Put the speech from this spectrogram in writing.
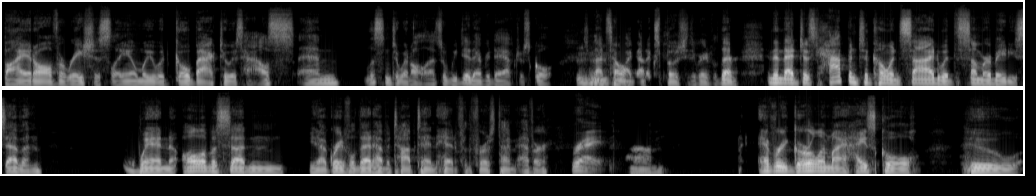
buy it all voraciously, and we would go back to his house and listen to it all. That's what we did every day after school. So Mhm. that's how I got exposed to the Grateful Dead, and then that just happened to coincide with the summer of '87 when all of a sudden. You know, Grateful Dead have a top 10 hit for the first time ever right. um, every girl in my high school who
